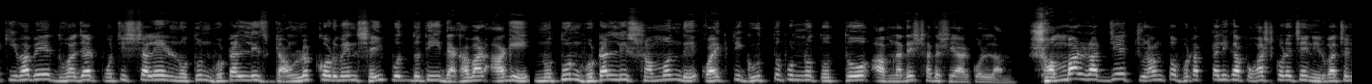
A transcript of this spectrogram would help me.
কীভাবে দু হাজার পঁচিশ সালের নতুন ভোটার লিস্ট ডাউনলোড করবেন সেই পদ্ধতি দেখাবার আগে নতুন ভোটার লিস্ট সম্বন্ধে কয়েকটি গুরুত্বপূর্ণ তথ্য আপনাদের সাথে শেয়ার করলাম। সোমবার রাজ্যে চূড়ান্ত ভোটার তালিকা প্রকাশ করেছে নির্বাচন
